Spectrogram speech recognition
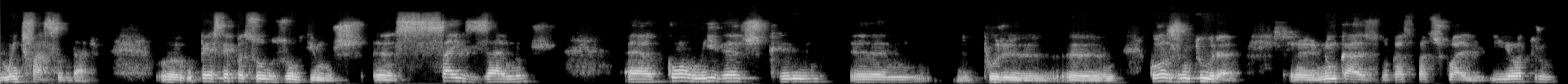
muito fácil de dar. o PSD passou os últimos seis anos com líderes que por conjuntura, num caso, no caso de Passos Coelho, e outro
